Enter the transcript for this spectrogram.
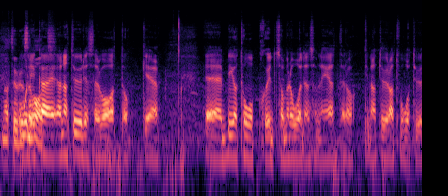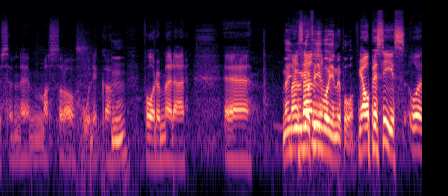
Naturreservat? olika ja, naturreservat och eh, eh, biotopskyddsområden som det heter och Natura 2000. Det är massor av olika Mm. former där. Eh, Men, Men geografin sen- var inne på. Ja, precis. Och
